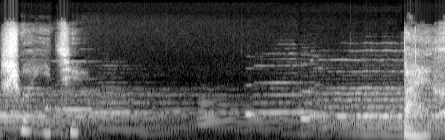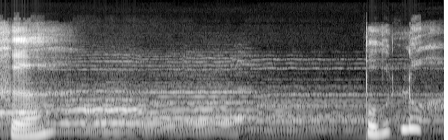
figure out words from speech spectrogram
说一句，百合。不落。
